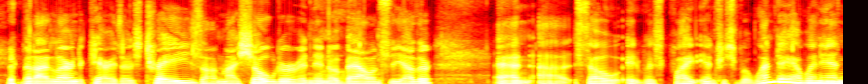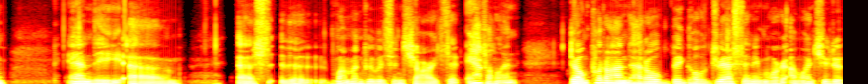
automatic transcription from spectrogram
but I learned to carry those trays on my shoulder and then wow. balance the other. And uh, so it was quite interesting. But one day I went in, and the um, uh, the woman who was in charge said, "Evelyn, don't put on that old big old dress anymore. I want you to.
